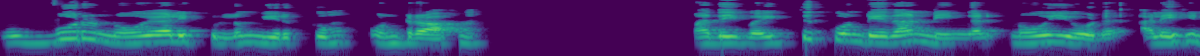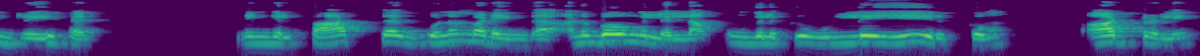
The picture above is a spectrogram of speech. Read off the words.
ஒவ்வொரு நோயாளிக்குள்ளும் இருக்கும் ஒன்றாகும். அதை வைத்துக் கொண்டேதான் நீங்கள் நோயோடு அலைகின்றீர்கள். நீங்கள் பார்த்த குணமடைந்த அனுபவங்கள் எல்லாம் உங்களுக்கு உள்ளேயே இருக்கும். ஆற்றலின்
